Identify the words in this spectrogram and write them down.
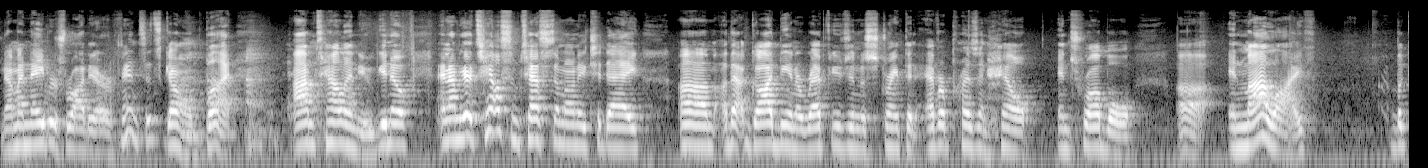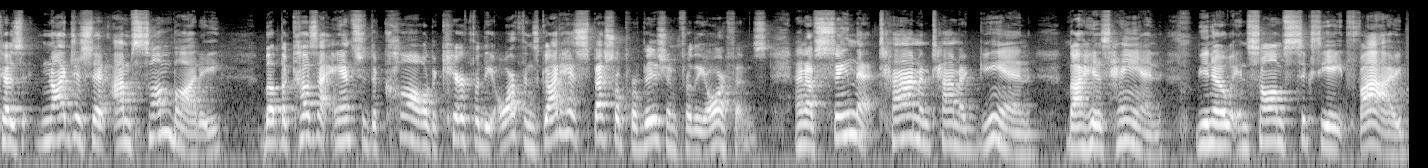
Now my neighbors rotted our fence. It's gone. But I'm telling you, you know, and I'm going to tell some testimony today um, about God being a refuge and a strength and ever-present help in trouble uh, in my life, because not just that I'm somebody but because I answered the call to care for the orphans, God has special provision for the orphans. And I've seen that time and time again by his hand. You know, in Psalm 68 5,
